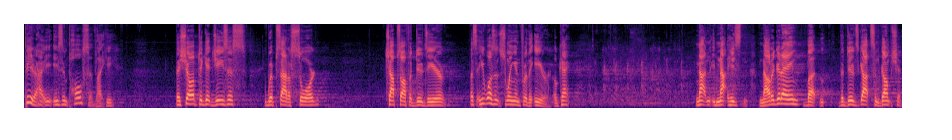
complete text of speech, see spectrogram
Peter, he's impulsive. Like he, they show up to get Jesus, whips out a sword, chops off a dude's ear. Listen, he wasn't swinging for the ear, okay? Not, not, he's not a good aim, but the dude's got some gumption.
